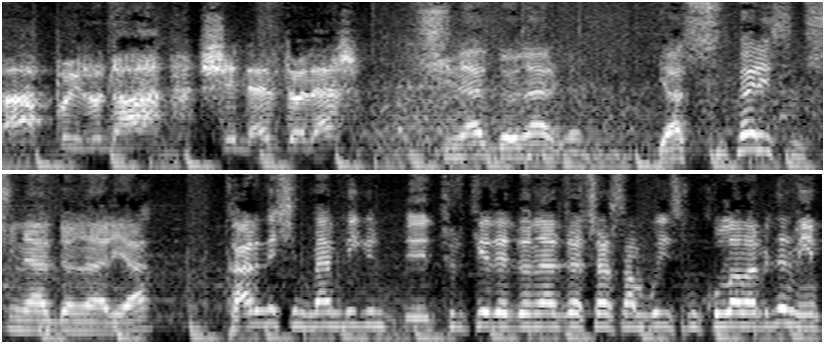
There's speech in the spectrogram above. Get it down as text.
ah buyurun ha, Şinel döner. Şinel Döner mi? Ya süper isim Şinel Döner ya. Kardeşim ben bir gün e, Türkiye'de dönerci açarsam bu ismi kullanabilir miyim?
